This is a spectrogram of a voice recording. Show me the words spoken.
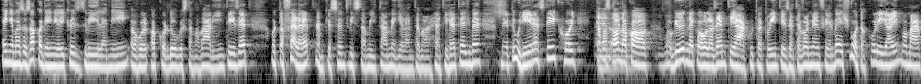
Engem az az akadémiai közvélemény, ahol akkor dolgoztam a Vári Intézet, ott a fele nem köszönt vissza, miután megjelentem a heti hetesbe, mert úgy érezték, hogy ez annak a, a gődnek, ahol az MTA kutatóintézete van, nem fér be, és voltak kollégáim, ma már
